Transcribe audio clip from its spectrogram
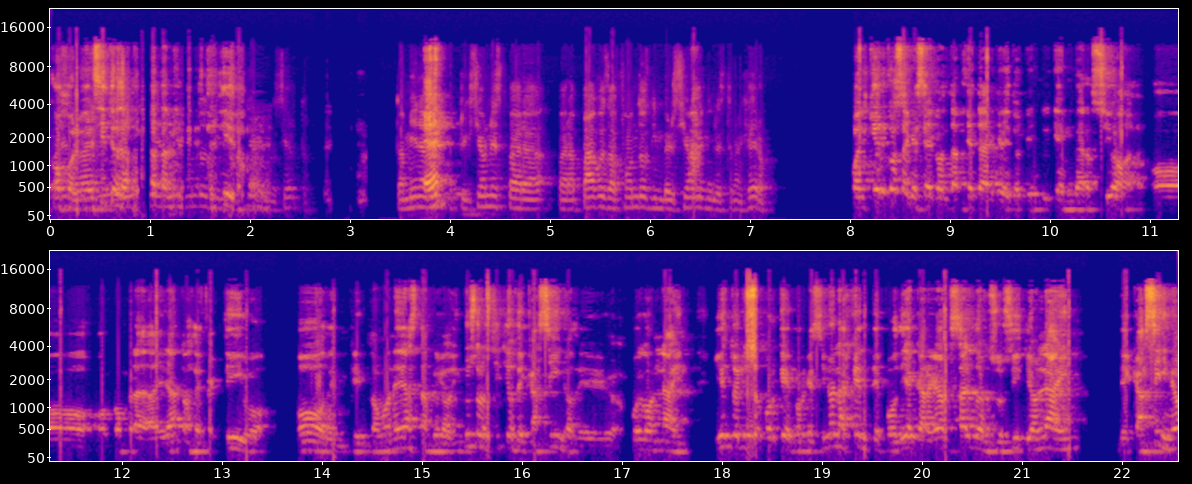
ojo, lo del sitio de apuestas también tiene sentido. También hay ¿Eh? restricciones para, para pagos a fondos de inversión en el extranjero cualquier cosa que sea con tarjeta de crédito que implique inversión o, compra de datos de efectivo o de criptomonedas, también incluso los sitios de casinos, de juego online. Y esto lo hizo ¿por qué? Porque si no la gente podía cargar saldo en su sitio online de casino,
